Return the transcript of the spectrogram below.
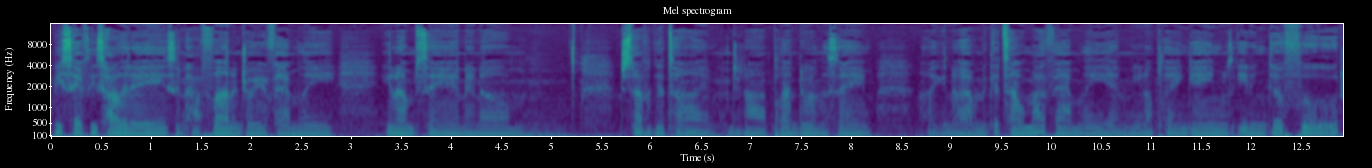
be safe these holidays and have fun, enjoy your family, you know what I'm saying, and um, just have a good time. You know, I plan doing the same. Uh, you know, having a good time with my family and, you know, playing games, eating good food,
